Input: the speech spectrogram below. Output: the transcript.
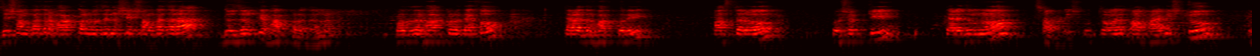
যে সংখ্যা দ্বারা ভাগ করবার জন্য সেই সংখ্যা তারা দুজনকে ভাগ করে যায় কত ভাগ করে দেখো? তেরো দ্বারা ভাগ করি, পাঁচ তেরো, পঁয়ষট্টি, তেরো দুগুণ ছাব্বিশ। উত্তর আমাদের ফাইভ ইস টু টু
